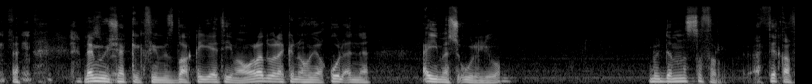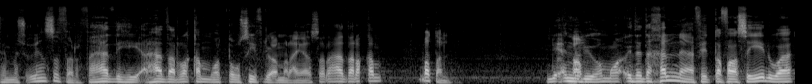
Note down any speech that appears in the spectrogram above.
لم يشكك في مصداقية ما ورد ولكنه يقول أن أي مسؤول اليوم يبدأ من الصفر. الثقة في المسؤولين صفر. فهذه هذا الرقم والتوصيف لعمر عياصر هذا رقم بطل. رقم. اليوم إذا دخلنا في التفاصيل وفي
